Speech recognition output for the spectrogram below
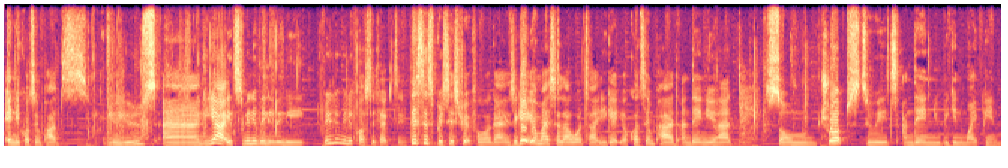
any cotton pads you use and yeah it's really really really really really cost effective. This is pretty straightforward guys. You get your micellar water you get your cotton pad and then you add some drops to it and then you begin wiping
